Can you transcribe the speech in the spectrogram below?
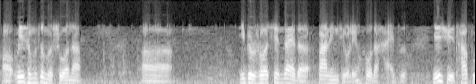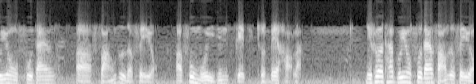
啊，为什么这么说呢？呃，你比如说现在的八零九零后的孩子，也许他不用负担啊房子的费用啊，父母已经给准备好了。你说他不用负担房子费用，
